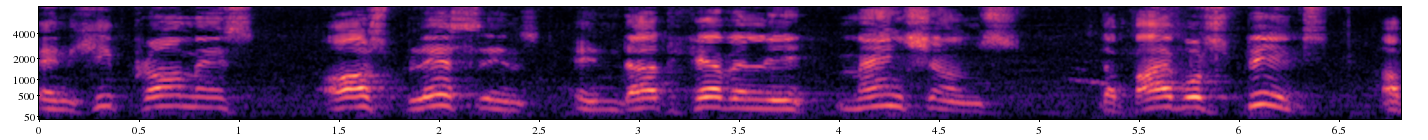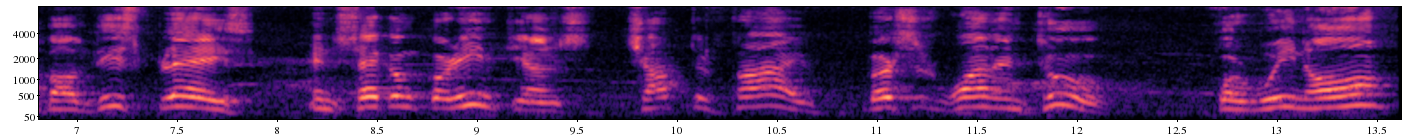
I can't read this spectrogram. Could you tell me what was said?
And He promised us blessings in that heavenly mansions. The Bible speaks about this place in 2 Corinthians chapter 5, verses 1 and 2. For we know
